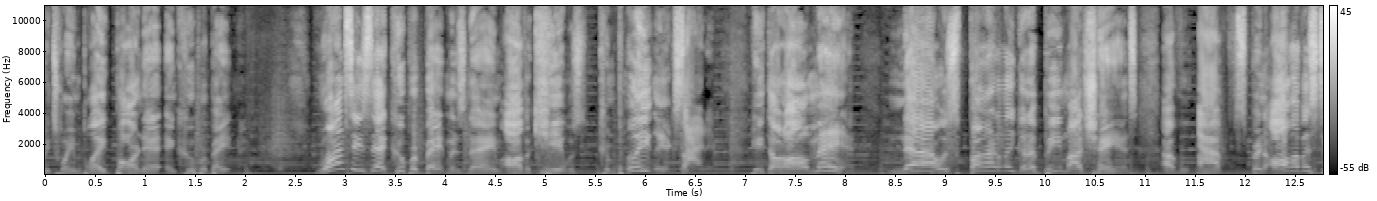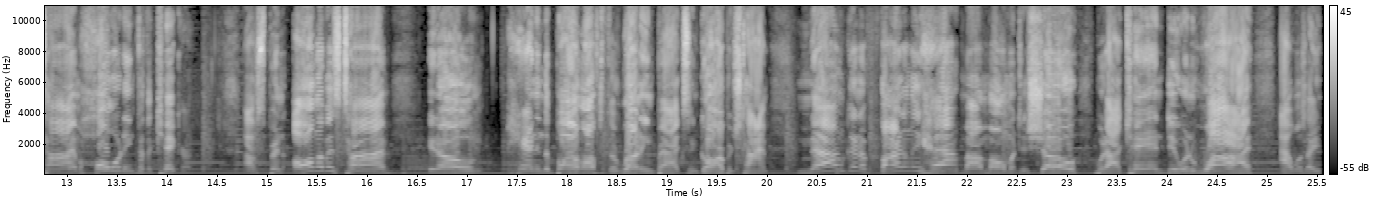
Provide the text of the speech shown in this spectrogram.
between Blake Barnett and Cooper Bateman. Once he said Cooper Bateman's name, all oh, the kid was completely excited. He thought, oh man, now is finally going to be my chance. I've, I've spent all of his time holding for the kicker. I've spent all of his time, you know, handing the ball off to the running backs in garbage time. Now I'm going to finally have my moment to show what I can do and why I was a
